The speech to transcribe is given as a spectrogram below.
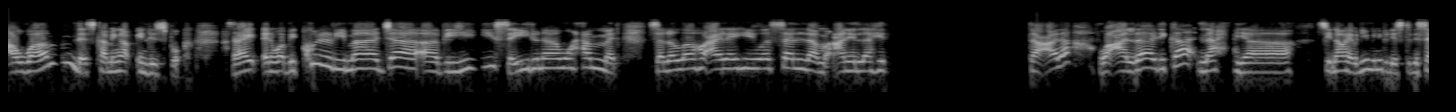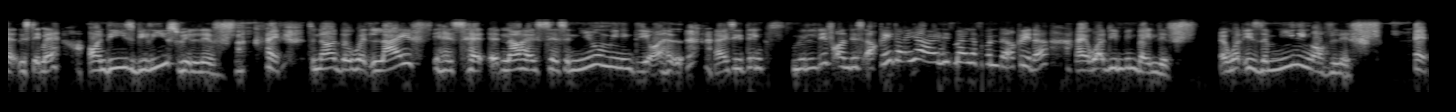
awam that's coming up in this book right? And wa bi kulli ma jaa bihi sayyiduna muhammad sallallahu alaihi wasallam anillahi ta'ala wa alalika nahya. See, now I have a new meaning to this, to this, this statement. On these beliefs we live. So now the word life has had now has, has a new meaning to you all. So you think we live on this aqidah? Yeah, I live my life on the aqidah. Right? What do you mean by live? Right? What is the meaning of live? Right?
